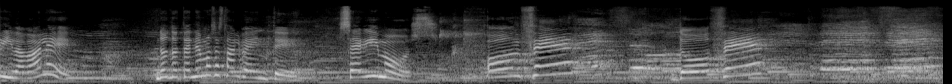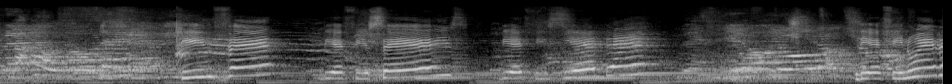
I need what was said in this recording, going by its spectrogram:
Arriba, ¿vale? Donde tenemos hasta el 20. Seguimos. 11, 12, 15, 16, 17, 19,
